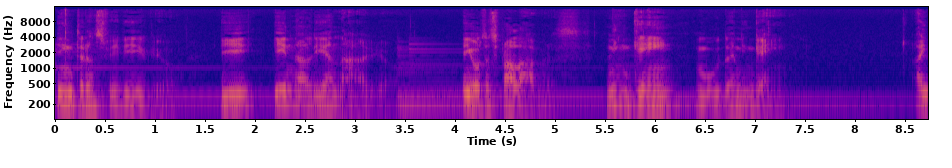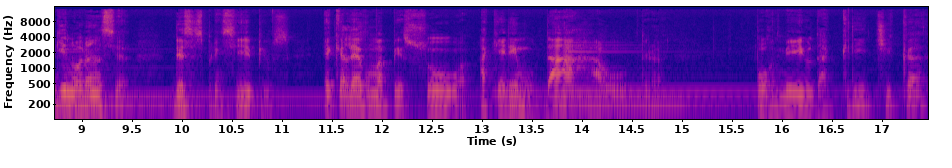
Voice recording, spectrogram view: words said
intransferível e inalienável. Em outras palavras, ninguém muda ninguém. A ignorância desses princípios é que leva uma pessoa a querer mudar a outra por meio da crítica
